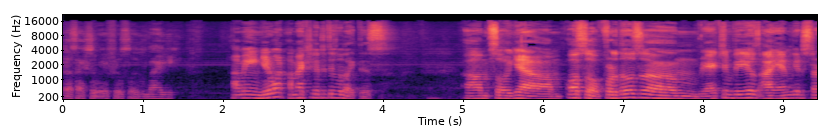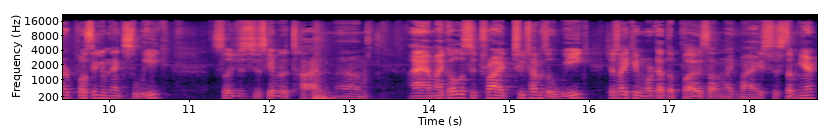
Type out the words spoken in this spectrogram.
that's actually what it feels like laggy. I mean, you know what? I'm actually gonna do it like this. Um, so yeah. Um, also for those um reaction videos, I am gonna start posting them next week. So just just give it a time. Um, I my goal is to try two times a week, just so I can work out the bugs on like my system here.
